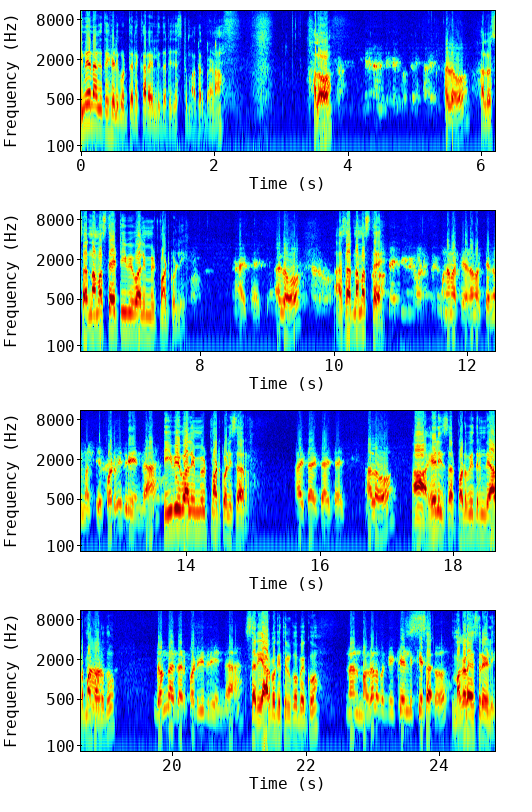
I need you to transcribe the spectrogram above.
ಇನ್ನೇನಾಗುತ್ತೆ ಹೇಳಿಕೊಡ್ತೇನೆ. ಕರೆಯಲ್ಲಿದ್ದಾರೆ ಜಸ್ಟ್ ಮಾತಾಡಬೇಡ. ಹಲೋ ಹಲೋ ಹಲೋ ಸರ್ ನಮಸ್ತೆ. ಟಿ ವಿ ವಾಲಿ ಮ್ಯೂಟ್ ಮಾಡ್ಕೊಳ್ಳಿ. ಆಯ್ತು ಆಯ್ತು ಹಲೋ ಸರ್ ನಮಸ್ತೆ. ನಮಸ್ತೆ ನಮಸ್ತೆ ನಮಸ್ತೆ. ಪಡುಬಿದ್ರಿಯಿಂದ? ಟಿ ವಿ ವಾಲ್ಯೂಮ್ ಮ್ಯೂಟ್ ಮಾಡ್ಕೊಳ್ಳಿ ಸರ್ ಆಯ್ತು ಆಯ್ತು ಆಯ್ತು ಆಯ್ತು ಹಲೋ ಹಾ ಹೇಳಿ ಸರ್ ಪಡುವಿದ್ರಿಂದ ಯಾರು ಮಾತಾಡೋದು? ಗಂಗಾಧರ್ ಪಡುಬಿದ್ರಿಯಿಂದ? ಸರ್ ಯಾರ ಬಗ್ಗೆ ತಿಳ್ಕೊಬೇಕು? ನನ್ನ ಮಗಳ ಬಗ್ಗೆ ಕೇಳಲಿಕ್ಕೆ ಸರ್ ಮಗಳ ಹೆಸರು ಹೇಳಿ.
